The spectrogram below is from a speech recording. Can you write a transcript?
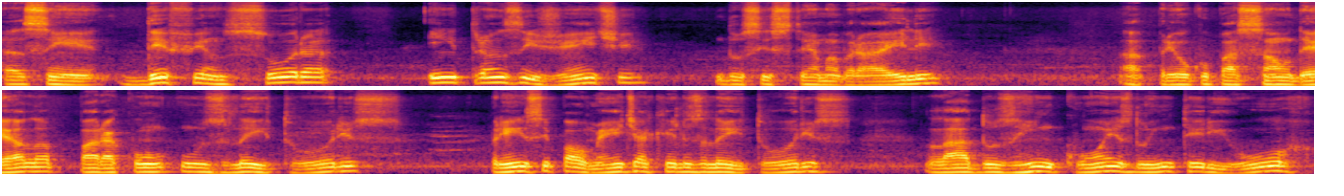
assim defensora intransigente do sistema Braille, a preocupação dela para com os leitores principalmente aqueles leitores lá dos rincões do interior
